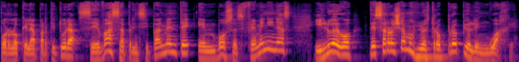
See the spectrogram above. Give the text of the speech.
por lo que la partitura se basa principalmente en voces femeninas y luego desarrollamos nuestro propio lenguaje.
